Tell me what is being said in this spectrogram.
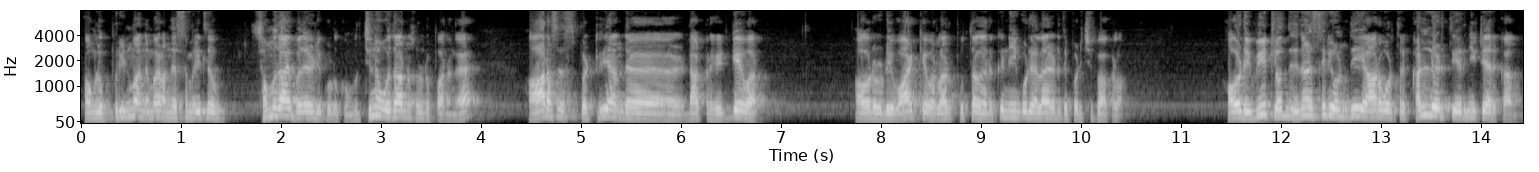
அவங்களுக்கு புரியணுமோ அந்த மாதிரி அந்த சமயத்தில் சமுதாய பதிலடி கொடுக்கும். ஒரு சின்ன உதாரணம் சொல்லிட்டு பாருங்க. ஆர்எஸ்எஸ் பற்றி அந்த டாக்டர் ஹெட்கேவார் அவருடைய வாழ்க்கை வரலாறு புத்தகம் இருக்குது நீங்க கூட எல்லோரும் எடுத்து படித்து பார்க்கலாம். அவருடைய வீட்டில் வந்து தினசரி வந்து யாரோ ஒருத்தர் கல் எடுத்து எரிஞ்சிட்டே இருக்காங்க.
